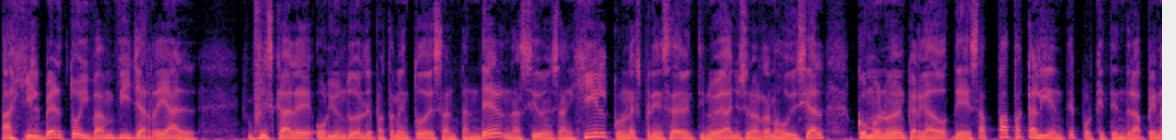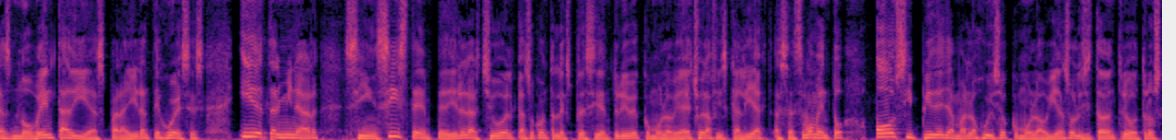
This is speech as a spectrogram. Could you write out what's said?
a Gilberto Iván Villarreal fiscal eh, oriundo del departamento de Santander, nacido en San Gil, con una experiencia de 29 años en la rama judicial, como el nuevo encargado de esa papa caliente, porque tendrá apenas 90 días para ir ante jueces y determinar si insiste en pedir el archivo del caso contra el expresidente Uribe, como lo había hecho la fiscalía hasta ese momento, o si pide llamarlo a juicio, como lo habían solicitado, entre otros,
